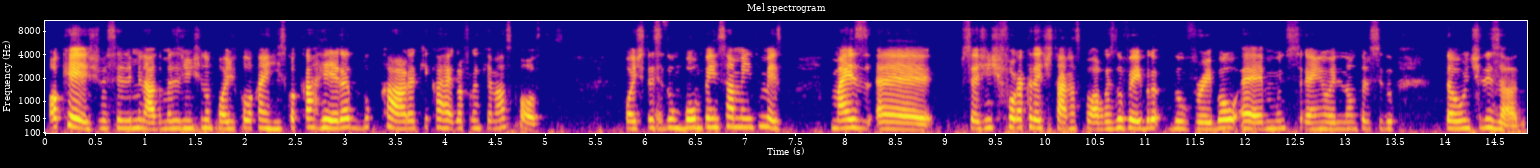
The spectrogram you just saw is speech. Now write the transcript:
ok, a gente vai ser eliminado, mas a gente não pode colocar em risco a carreira do cara que carrega a franquia nas costas. Pode ter sido um bom pensamento mesmo. Mas é, se a gente for acreditar nas palavras do Vrabel, do Vrabel, é muito estranho ele não ter sido tão utilizado.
